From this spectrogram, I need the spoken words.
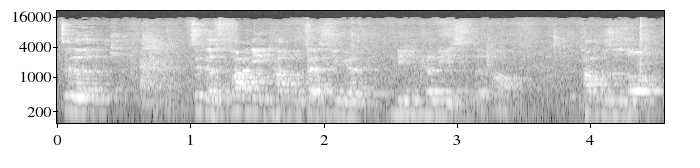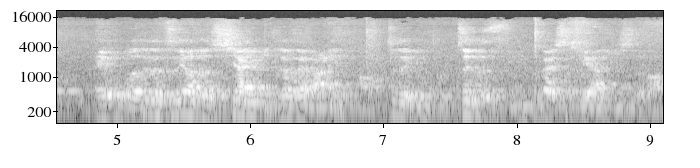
这个这个范例它不再是一个 link list 的哈，它不是说，哎，我这个资料的下一笔资料在哪里？哦，这个已经不，这个已经不再是这样意思哈。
